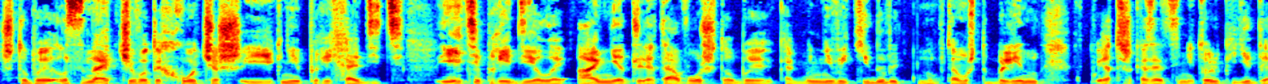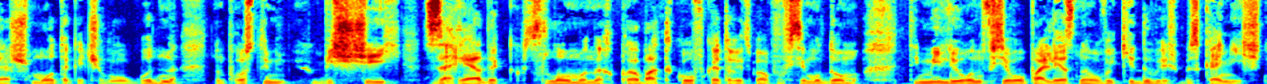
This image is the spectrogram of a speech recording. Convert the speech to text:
Чтобы знать, чего ты хочешь и к ней приходить. Эти пределы, а не для того, чтобы как бы не выкидывать, ну, потому что, блин, это же касается не только еды, а шмоток и чего угодно, но просто вещей, зарядок, сломанных проводков, которые у тебя по всему дому. Ты миллион всего полезного выкидываешь бесконечно.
